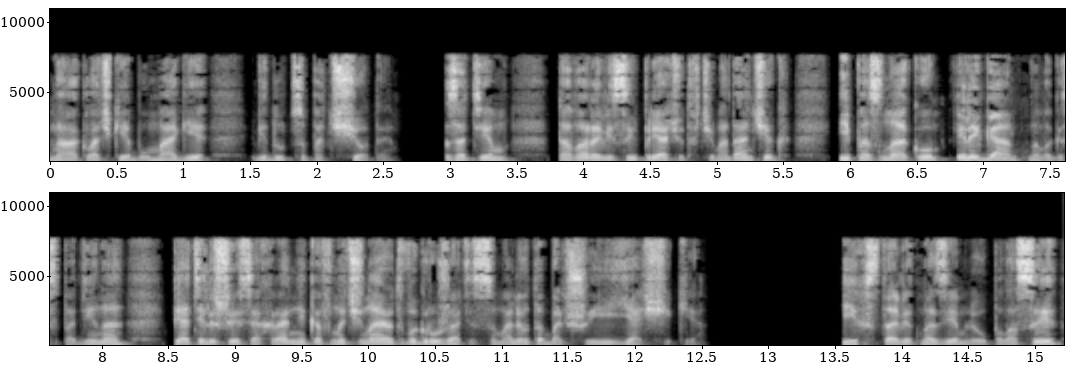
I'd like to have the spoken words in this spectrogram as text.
На клочке бумаги ведутся подсчеты. Затем товары весы прячут в чемоданчик, и по знаку элегантного господина пять или шесть охранников начинают выгружать из самолета большие ящики. Их ставят на землю у полосы,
